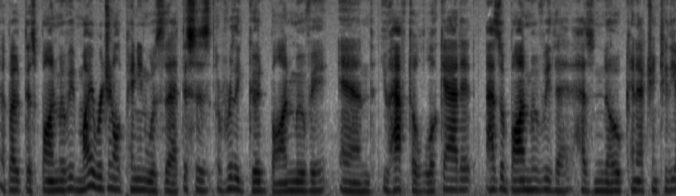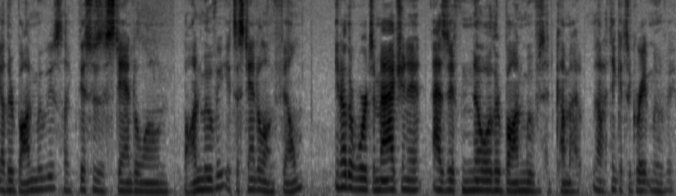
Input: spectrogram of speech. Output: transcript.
about this Bond movie. My original opinion was that this is a really good Bond movie, and you have to look at it as a Bond movie that has no connection to the other Bond movies. Like, this is a standalone Bond movie, it's a standalone film. In other words, imagine it as if no other Bond movies had come out. And I think it's a great movie.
